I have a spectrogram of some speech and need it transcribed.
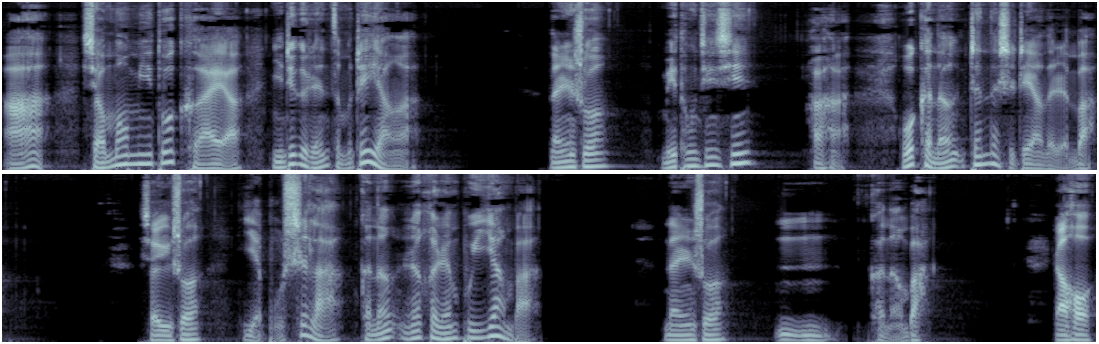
啊，小猫咪多可爱呀！你这个人怎么这样啊？”男人说：“没同情心，哈哈，我可能真的是这样的人吧。”小雨说：“也不是啦，可能人和人不一样吧。”男人说：“嗯嗯，可能吧。”然后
